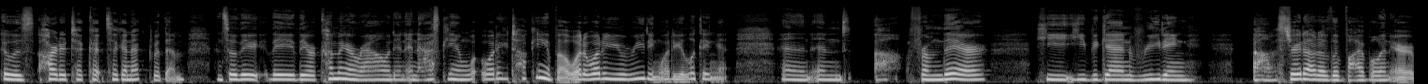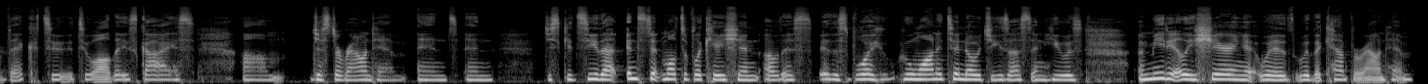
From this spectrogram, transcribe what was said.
it was harder to to connect with them, and so they, they, they were coming around and, and asking him, what, "What are you talking about? What what are you reading? What are you looking at?" And and uh, from there, he he began reading um, straight out of the Bible in Arabic to to all these guys um, just around him, and and just could see that instant multiplication of this this boy who, who wanted to know Jesus, and he was immediately sharing it with with the camp around him.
